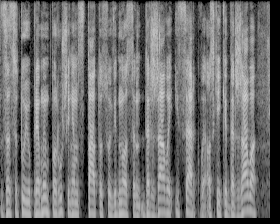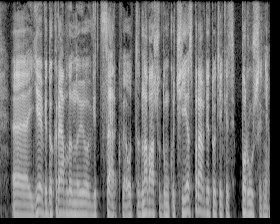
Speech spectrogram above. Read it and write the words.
зацитую прямим порушенням статусу відносин держави і церкви, оскільки держава є відокремленою від церкви. От на вашу думку, чи є справді тут якесь порушення?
